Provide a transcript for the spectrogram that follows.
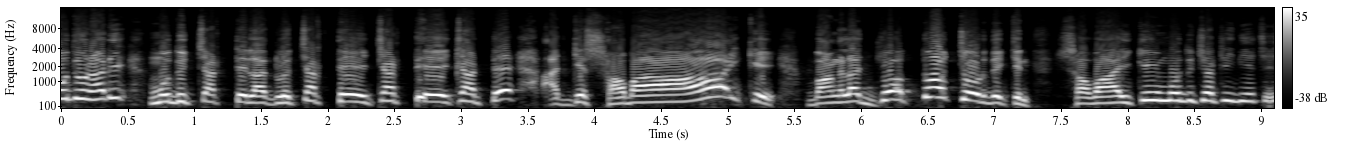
মধুর হাড়ি। মধু চারটে লাগল চারটে চারটে চারটে আজকে সবাইকে বাংলার যত চোর দেখছেন, সবাইকেই মধু চাটিয়ে দিয়েছে।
